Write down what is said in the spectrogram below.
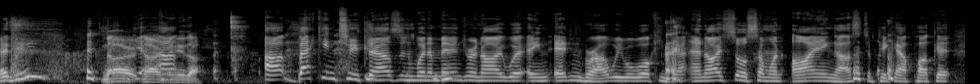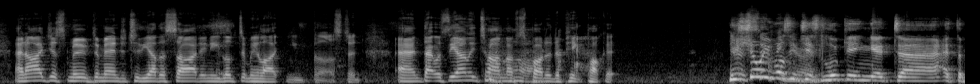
Have you? No, Yeah, no, uh, me neither. Uh, back in 2000, when Amanda and I were in Edinburgh, we were walking down, and I saw someone eyeing us to pick our pocket, and I just moved Amanda to the other side, and he looked at me like, "You bastard!" And that was the only time I've spotted a pickpocket. You sure he wasn't just looking at uh, at the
